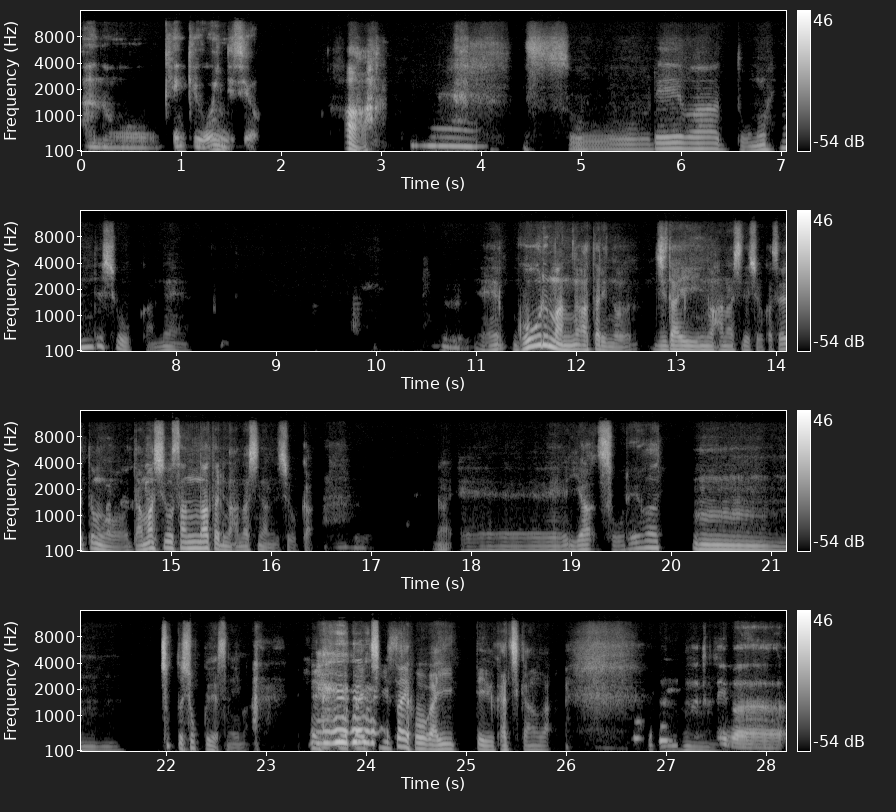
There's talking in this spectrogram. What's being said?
あの研究多いんですよ。ああ。うんそれはどの辺でしょうかね。うん。えゴールマンのあたりの時代の話でしょうか。それともダマシオさんのあたりの話なんでしょうか。なえーいや、それは、うーん、ちょっとショックですね、今。小さい方がいいっていう価値観は。うん例えば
